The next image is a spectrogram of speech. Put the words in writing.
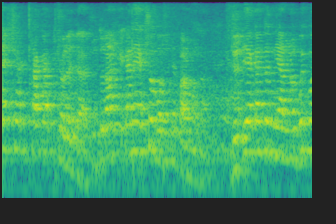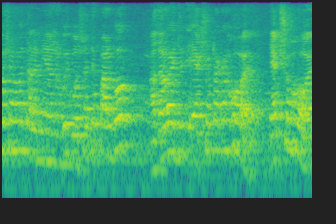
একশো টাকা চলে যায়। সুতরাং এখানে একশো বসাতে পারব না। যদি এখানে নিরানব্বই পয়সা হয় তাহলে নিরানব্বই বসাতে পারব। আদারওয়াইজ যদি একশো টাকা হয় একশো হয়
